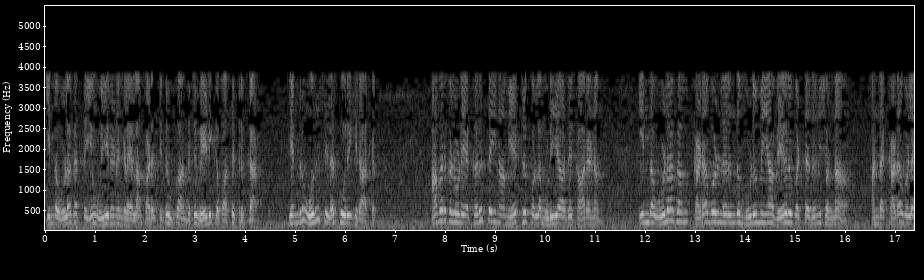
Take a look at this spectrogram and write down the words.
இந்த உலகத்தையும் உயிரினங்களை எல்லாம் படைச்சிட்டு உட்கார்ந்துட்டு வேடிக்கை பார்த்துட்டு இருக்கார் என்று ஒரு சிலர் கூறுகிறார்கள். அவர்களுடைய கருத்தை நாம் ஏற்றுக்கொள்ள முடியாது காரணம் இந்த உலகம் கடவுளிலிருந்து முழுமையா வேறுபட்டதுன்னு சொன்னா அந்த கடவுளை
